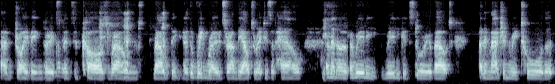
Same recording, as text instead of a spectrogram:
and driving very expensive cars round round the you know the ring roads around the outer edges of hell, and then a, a really really good story about an imaginary tour that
